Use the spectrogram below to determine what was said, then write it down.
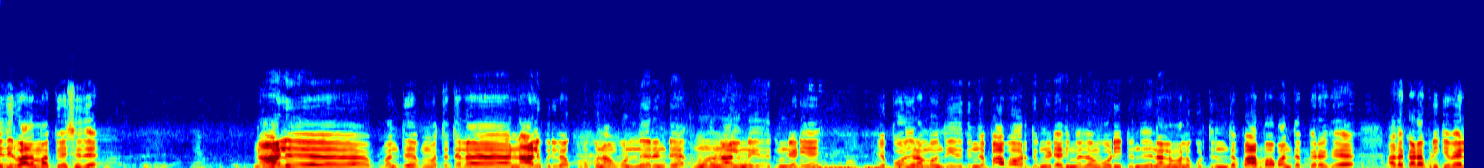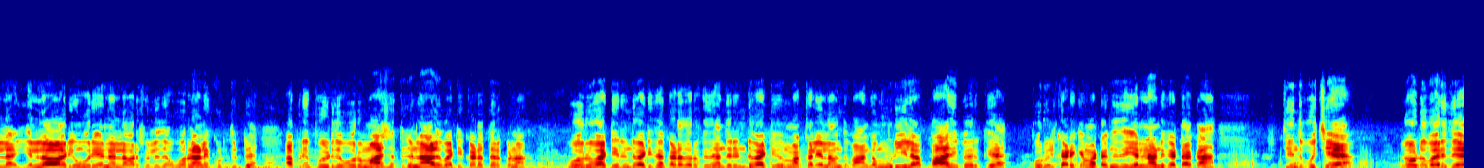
எதிர்வாதமாக பேசுது. நாலு வந்து மொத்தத்தில் நாலு பிரிவாக கொடுக்கணும். ஒன்று ரெண்டு மூணு நாலுன்னு இதுக்கு முன்னாடி எப்பொழுதும் நம்ம வந்து இதுக்கு இந்த பாப்பா வரதுக்கு முன்னாடி அதே மாதிரி தான் ஓடிட்டு இருந்தது நல்ல முறையில் கொடுத்துருந்தது இந்த பாப்பா வந்த பிறகு அதை கடைப்பிடிக்கவே இல்லை. எல்லாரையும் ஒரே நாளில் வர சொல்லுது. ஒரு நாளைக்கு கொடுத்துட்டு அப்படியே போயிடுது. ஒரு மாதத்துக்கு நாலு வாட்டி கடை திறக்கணும். ஒரு வாட்டி ரெண்டு வாட்டி தான் கடை திறக்குது. அந்த ரெண்டு வாட்டி மக்கள் எல்லாம் வந்து வாங்க முடியல. பாதி பேருக்கு பொருள் கிடைக்க மாட்டேங்குது. என்னன்னு கேட்டாக்கா தீந்து போச்சு. லோடு வருது.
